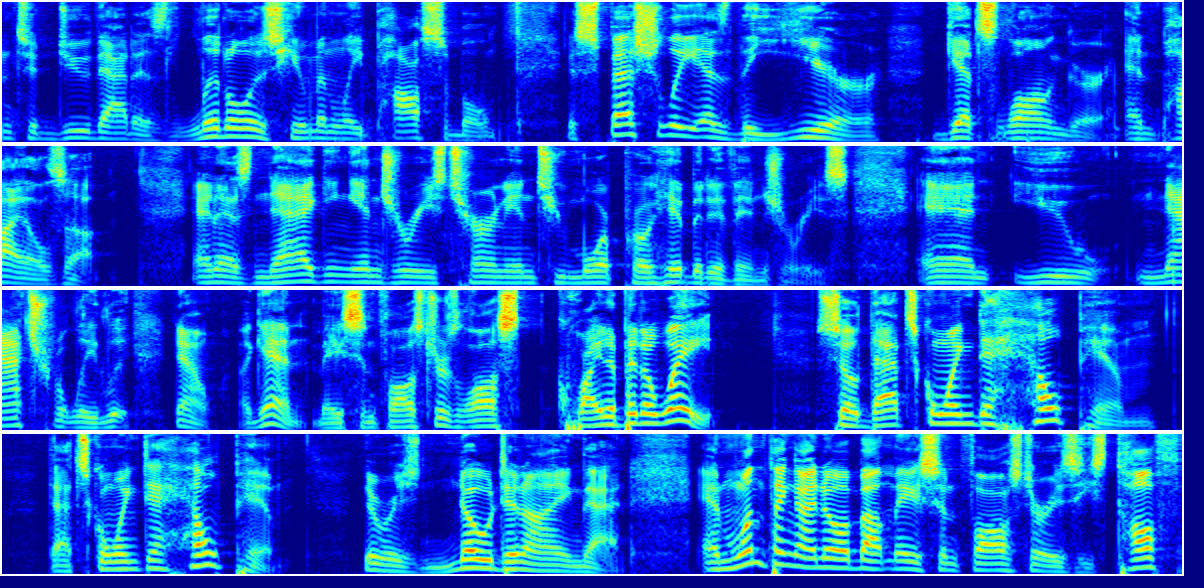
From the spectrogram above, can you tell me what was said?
him to do that as little as humanly possible, especially as the year gets longer and piles up and as nagging injuries turn into more prohibitive injuries. And you naturally lo- now again mason foster's lost quite a bit of weight. So that's going to help him. That's going to help him. There is no denying that. And one thing i know about mason foster is he's tough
